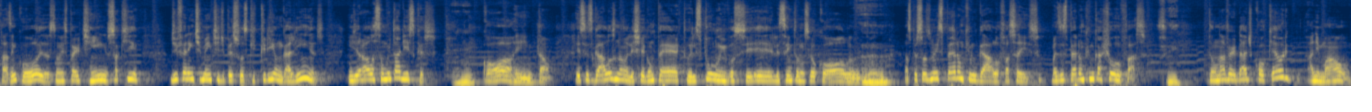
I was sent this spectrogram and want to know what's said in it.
Fazem coisas, são espertinhos. Só que, diferentemente de pessoas que criam galinhas, em geral elas são muito ariscas. Correm e tal. Esses galos não, eles chegam perto, eles pulam em você, eles sentam no seu colo. Então, as pessoas não esperam que um galo faça isso, mas esperam que um cachorro faça. Sim. Então, na verdade, qualquer animal,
